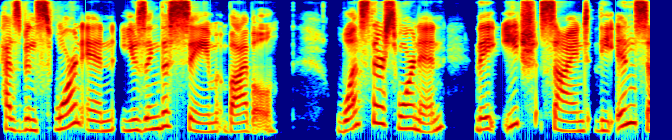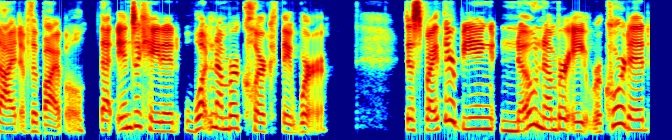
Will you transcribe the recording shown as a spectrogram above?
has been sworn in using the same Bible. Once they're sworn in, they each signed the inside of the Bible that indicated what number clerk they were. Despite there being no number 8 recorded,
